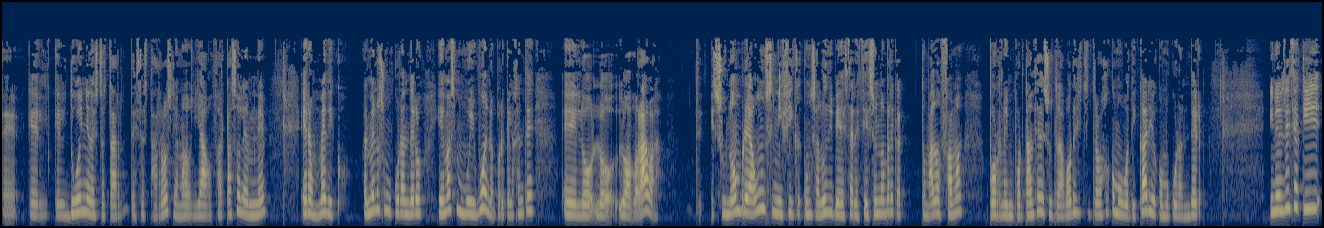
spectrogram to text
eh, que, el, dueño de estos, de estos tarros, llamado Yao Zarpa Solemne, era un médico, al menos un curandero, y además muy bueno, porque la gente eh, lo, adoraba. Su nombre aún significa con salud y bienestar, es decir, es un hombre que ha tomado fama por la importancia de sus labores y su trabajo como boticario, como curandero. Y nos dice aquí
